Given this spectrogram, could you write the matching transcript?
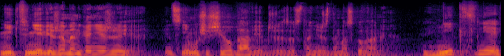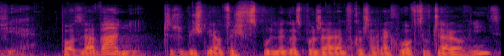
Nikt nie wie, że Menge nie żyje, więc nie musisz się obawiać, że zostaniesz zdemaskowany. Nikt nie wie. Poza wami. Czyżbyś miał coś wspólnego z pożarem w koszarach łowców czarownic?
